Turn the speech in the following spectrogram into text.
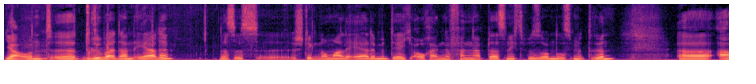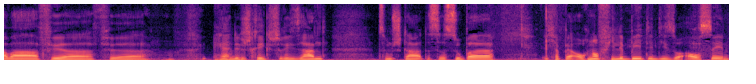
ja, und äh, drüber dann Erde. Das ist äh, stinknormale Erde, mit der ich auch angefangen habe. Da ist nichts Besonderes mit drin. Äh, aber für, für Erde-Sand zum Start ist das super. Ich habe ja auch noch viele Beete, die so aussehen.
